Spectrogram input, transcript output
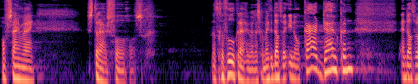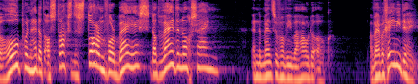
Of zijn wij struisvogels? Dat gevoel krijg ik wel eens gemeente, dat we in elkaar duiken en dat we hopen hè, dat als straks de storm voorbij is, dat wij er nog zijn. En de mensen van wie we houden ook. Maar we hebben geen idee.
